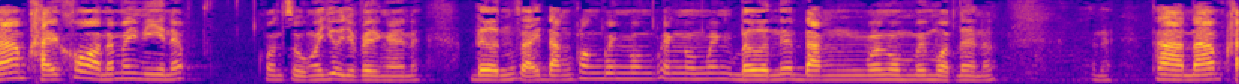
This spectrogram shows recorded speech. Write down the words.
น้ำไขข้อนะไม่มีนะคนสูงอายุจะเป็นไงนะเดินสายดังพล่องแปงพล่งแปงพล่องแปงเดินเนี่ยดังระงมไปหมดเลยเนาะถ้าน้ำไข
